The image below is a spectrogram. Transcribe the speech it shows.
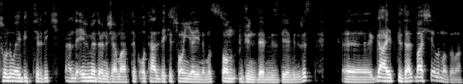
turnuvayı bitirdik. Ben de evime döneceğim artık. Oteldeki son yayınımız, son gündemimiz diyebiliriz. E, gayet güzel. Başlayalım o zaman.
